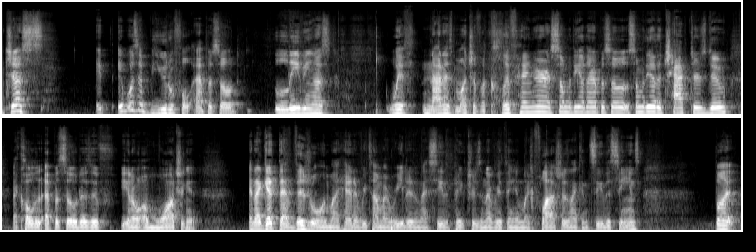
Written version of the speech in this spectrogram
just it, it was a beautiful episode, leaving us with not as much of a cliffhanger as some of the other episodes, some of the other chapters do. I call it episode as if, you know, I'm watching it. And I get that visual in my head every time I read it and I see the pictures and everything and like flashes and I can see the scenes. But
